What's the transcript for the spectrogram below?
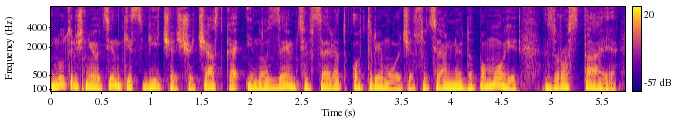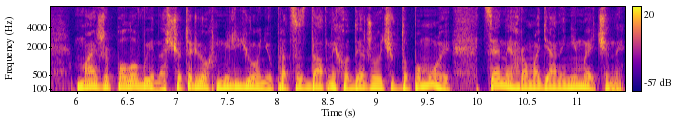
Внутрішні оцінки свідчать, що частка іноземців серед отримувачів соціальної допомоги зростає. Майже половина з 4 мільйонів працездатних одержувачів допомоги це не громадяни Німеччини,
